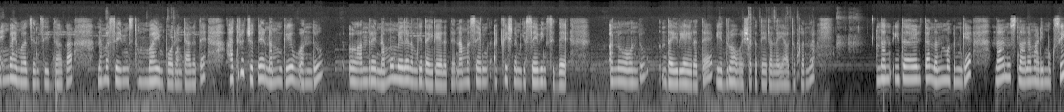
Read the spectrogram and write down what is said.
ತುಂಬ ಎಮರ್ಜೆನ್ಸಿ ಇದ್ದಾಗ ನಮ್ಮ ಸೇವಿಂಗ್ಸ್ ತುಂಬ ಇಂಪಾರ್ಟೆಂಟ್ ಆಗುತ್ತೆ. ಅದ್ರ ಜೊತೆ ನಮಗೆ ಒಂದು ಅಂದರೆ ನಮ್ಮ ಮೇಲೆ ನಮಗೆ ಧೈರ್ಯ ಇರುತ್ತೆ. ನಮ್ಮ ಸೇವಿಂಗ್ ಅಟ್ಲೀಸ್ಟ್ ನಮಗೆ ಸೇವಿಂಗ್ಸ್ ಇದೆ ಅನ್ನೋ ಒಂದು ಧೈರ್ಯ ಇರುತ್ತೆ. ಎದುರು ಅವಶ್ಯಕತೆ ಇರಲ್ಲ ಯಾವುದಕ್ಕನ್ನು. ನನ್ನ ಇದು ಹೇಳ್ತಾ ನನ್ನ ಮಗನಿಗೆ ನಾನು ಸ್ನಾನ ಮಾಡಿ ಮುಗಿಸಿ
